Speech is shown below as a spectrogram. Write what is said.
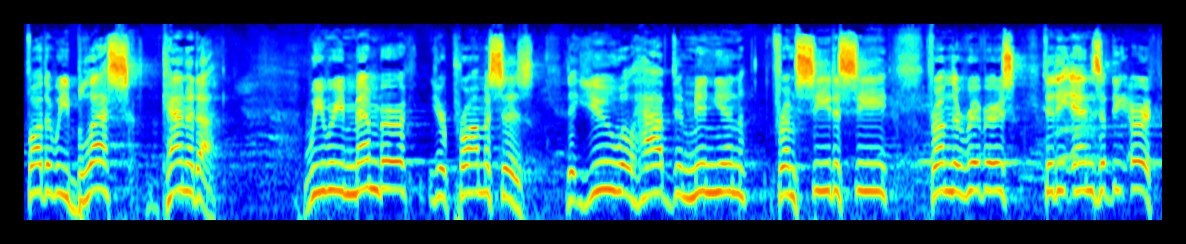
Father, we bless Canada. We remember your promises that you will have dominion from sea to sea, from the rivers to the ends of the earth.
